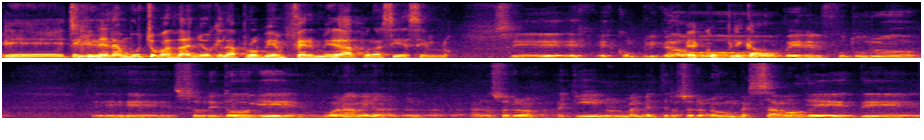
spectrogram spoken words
eh, te Sí. genera mucho más daño que la propia enfermedad, por así decirlo. Sí, es, es complicado, Es complicado. ver el futuro, eh, sobre todo que, bueno, a mí no, a nosotros aquí normalmente nosotros no conversamos de, de,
